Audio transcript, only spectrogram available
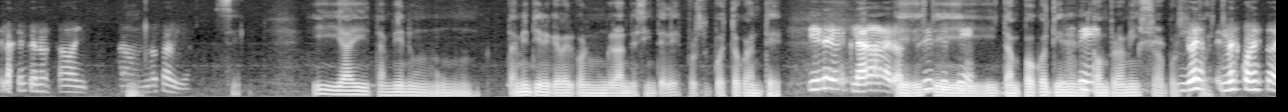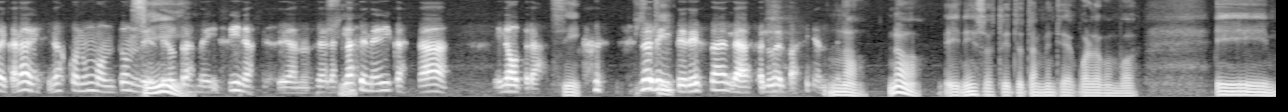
la gente no estaba, no, no sabía. Sí. Y hay también un, también tiene que ver con un gran desinterés, por supuesto, ante... Tiene, claro, este, Y tampoco tienen el compromiso, por no supuesto. Es, no es con esto de cannabis, sino es con un montón de, otras medicinas que se dan. O sea, la clase médica está en otra. Sí. no le interesa la salud del paciente. No, no, en eso estoy totalmente de acuerdo con vos. Eh,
